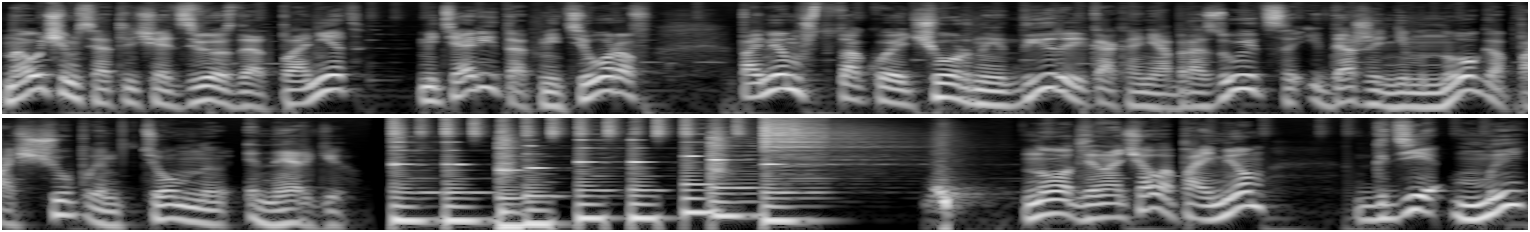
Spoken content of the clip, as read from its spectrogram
Научимся отличать звезды от планет, метеориты от метеоров, поймем, что такое черные дыры и как они образуются, и даже немного пощупаем темную энергию. Но для начала поймем, где мы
